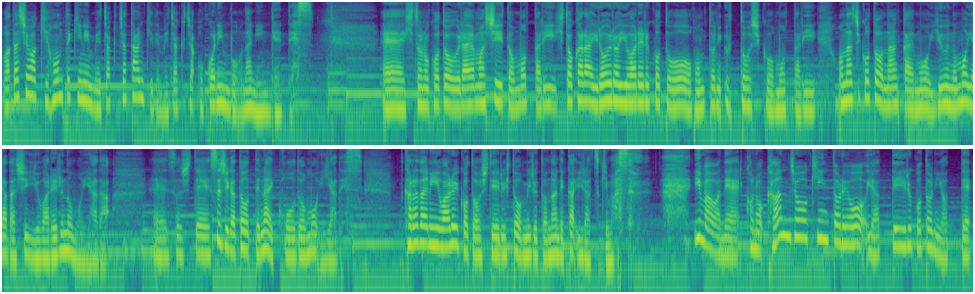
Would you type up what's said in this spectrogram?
私は基本的にめちゃくちゃ短気でめちゃくちゃ怒りん坊な人間です。えー、人のことを羨ましいと思ったり人からいろいろ言われることを本当に鬱陶しく思ったり同じことを何回も言うのも嫌だし言われるのも嫌だ、えー、そして筋が通ってない行動も嫌です。体に悪いことをしている人を見ると何でかイラつきます。今はねこの感情筋トレをやっていることによって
